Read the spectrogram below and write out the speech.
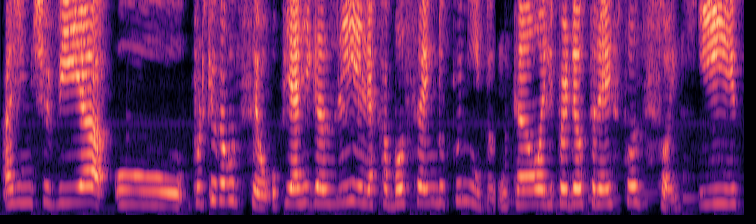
a gente via o. Porque o que aconteceu? O Pierre Gasly ele acabou sendo punido. Então ele perdeu três posições. E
